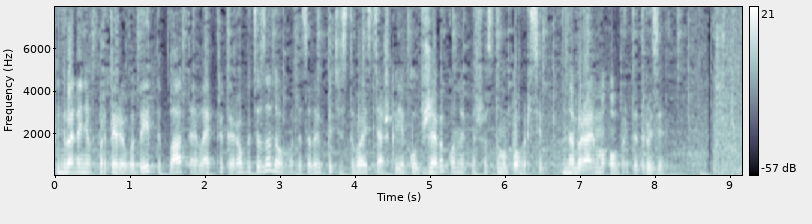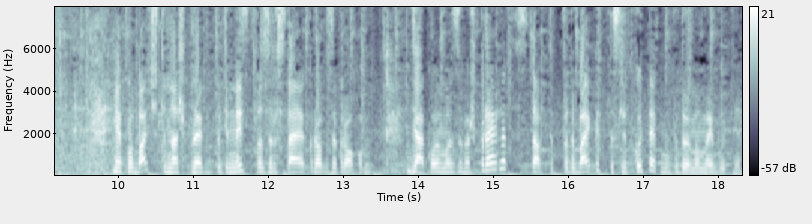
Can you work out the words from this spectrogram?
Підведення в квартири води, тепла та електрики робиться задовго до заливки чистової стяжки, яку вже виконують на шостому поверсі. Набираємо оберти, друзі. Як ви бачите, наш проект будівництва зростає крок за кроком. Дякуємо за ваш перегляд, ставте вподобайки та слідкуйте, як ми будуємо майбутнє.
